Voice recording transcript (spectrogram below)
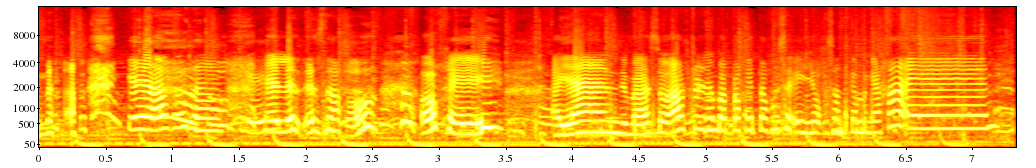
Kaya ako na, LSS ako. Okay. Ayan, di ba? So after nang papakita ko sa inyo kung saan kami kakain.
